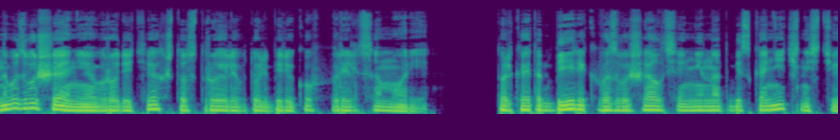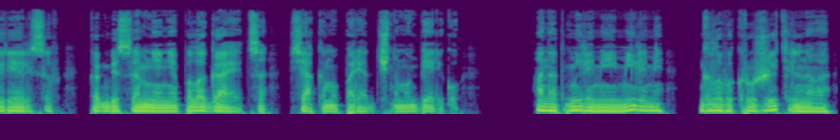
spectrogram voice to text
на возвышении, вроде тех, что строили вдоль берегов в Рельсоморье. Только этот берег возвышался не над бесконечностью рельсов, как без сомнения полагается всякому порядочному берегу, а над милями и милями головокружительного,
